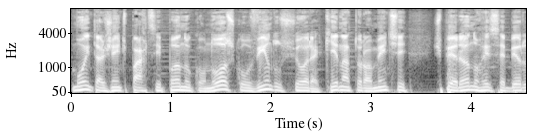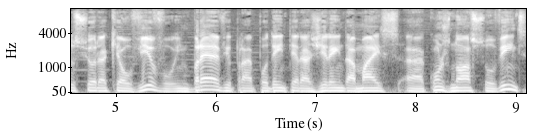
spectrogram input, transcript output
Muita gente participando conosco, ouvindo o senhor aqui, naturalmente esperando receber o senhor aqui ao vivo em breve para poder interagir ainda mais ah, com os nossos ouvintes.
